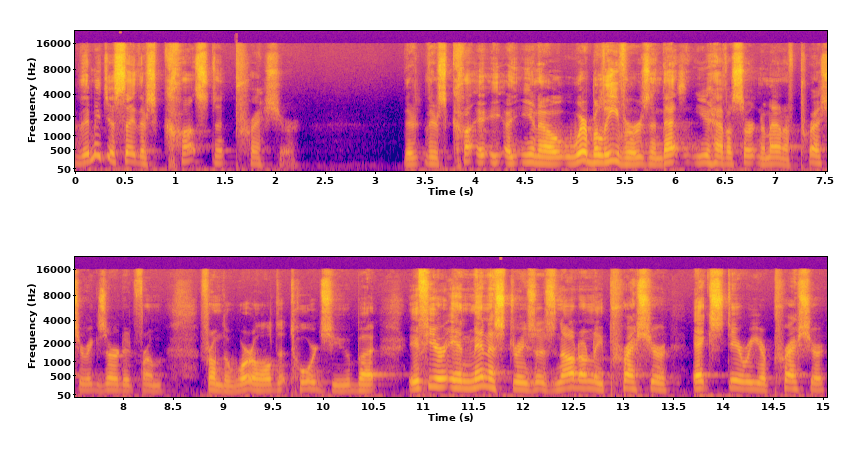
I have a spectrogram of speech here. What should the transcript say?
let me just say there's constant pressure. There, there's, eh, eh, eh, you know, we're believers, and that you have a certain amount of pressure exerted from, from the world towards you. But if you're in ministries, there's not only pressure, exterior pressure,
